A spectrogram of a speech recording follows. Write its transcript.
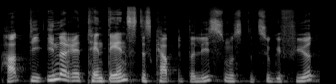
hat die innere Tendenz des Kapitalismus dazu geführt,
